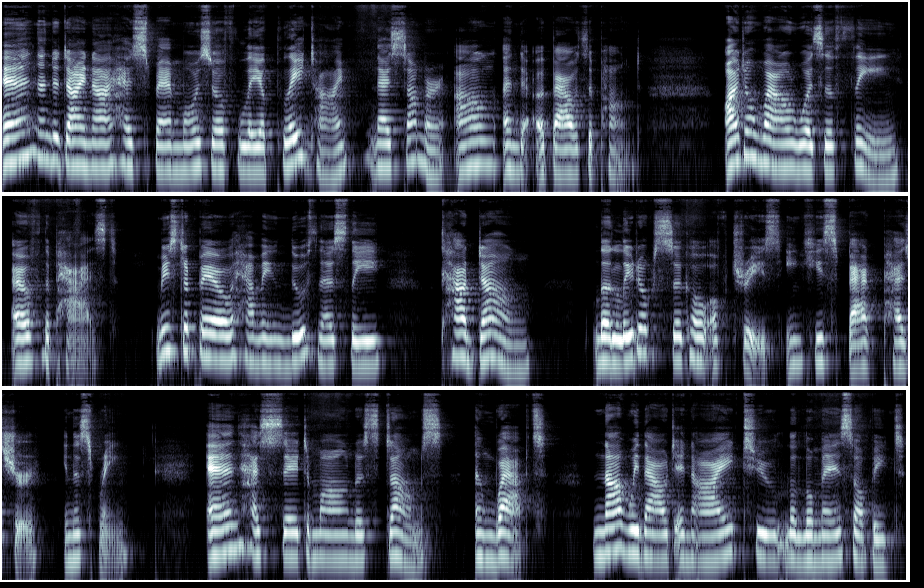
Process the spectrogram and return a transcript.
Anne and Dinah had spent most of their playtime that summer on and about the pond. Idlewild was a thing of the past, Mr. Bell having ruthlessly cut down the little circle of trees in his back pasture in the spring. Anne had sat among the stumps and wept not without an eye to the romance of it.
